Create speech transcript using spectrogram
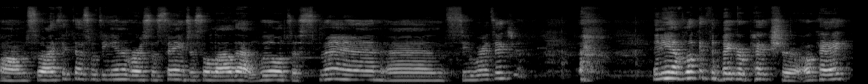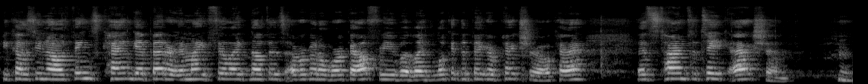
Um, so I think that's what the universe is saying. Just allow that wheel to spin and see where it takes you. Then you have look at the bigger picture, okay? Because, you know, things can get better. It might feel like nothing's ever going to work out for you, but, like, look at the bigger picture, okay? It's time to take action. Hmm.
